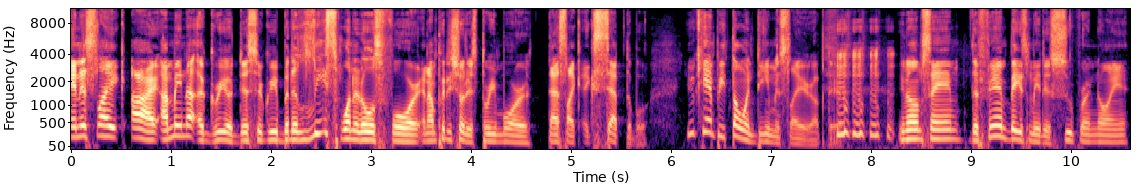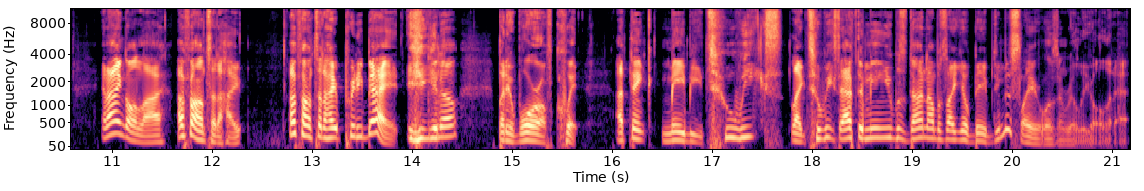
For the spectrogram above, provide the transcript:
And it's like, all right, I may not agree or disagree, but at least one of those four, and I'm pretty sure there's three more that's like acceptable. You can't be throwing Demon Slayer up there. you know what I'm saying? The fan base made it super annoying. And I ain't gonna lie, I fell into the hype. I fell into the hype pretty bad, you know? But it wore off quick. I think maybe two weeks, like two weeks after me and you was done, I was like, yo, babe, Demon Slayer wasn't really all of that.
